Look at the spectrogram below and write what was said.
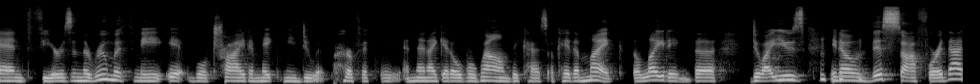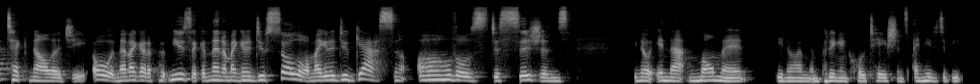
and fear's in the room with me, it will try to make me do it perfectly. And then I get overwhelmed because, okay, the mic, the lighting, the do I use, you know, this software, that technology? Oh, and then I got to put music. And then am I going to do solo? Am I going to do guests? And all those decisions, you know, in that moment you know, I'm, I'm, putting in quotations, I needed to be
